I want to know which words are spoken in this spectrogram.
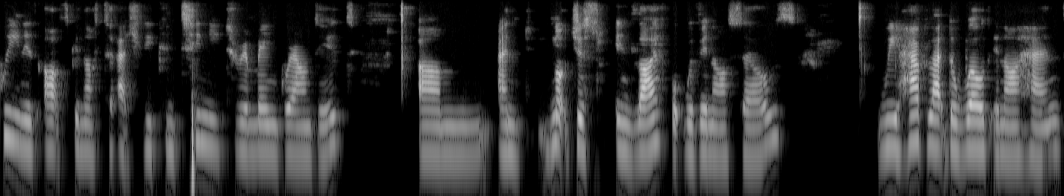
Queen is asking us to actually continue to remain grounded um, and not just in life but within ourselves. We have like the world in our hand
